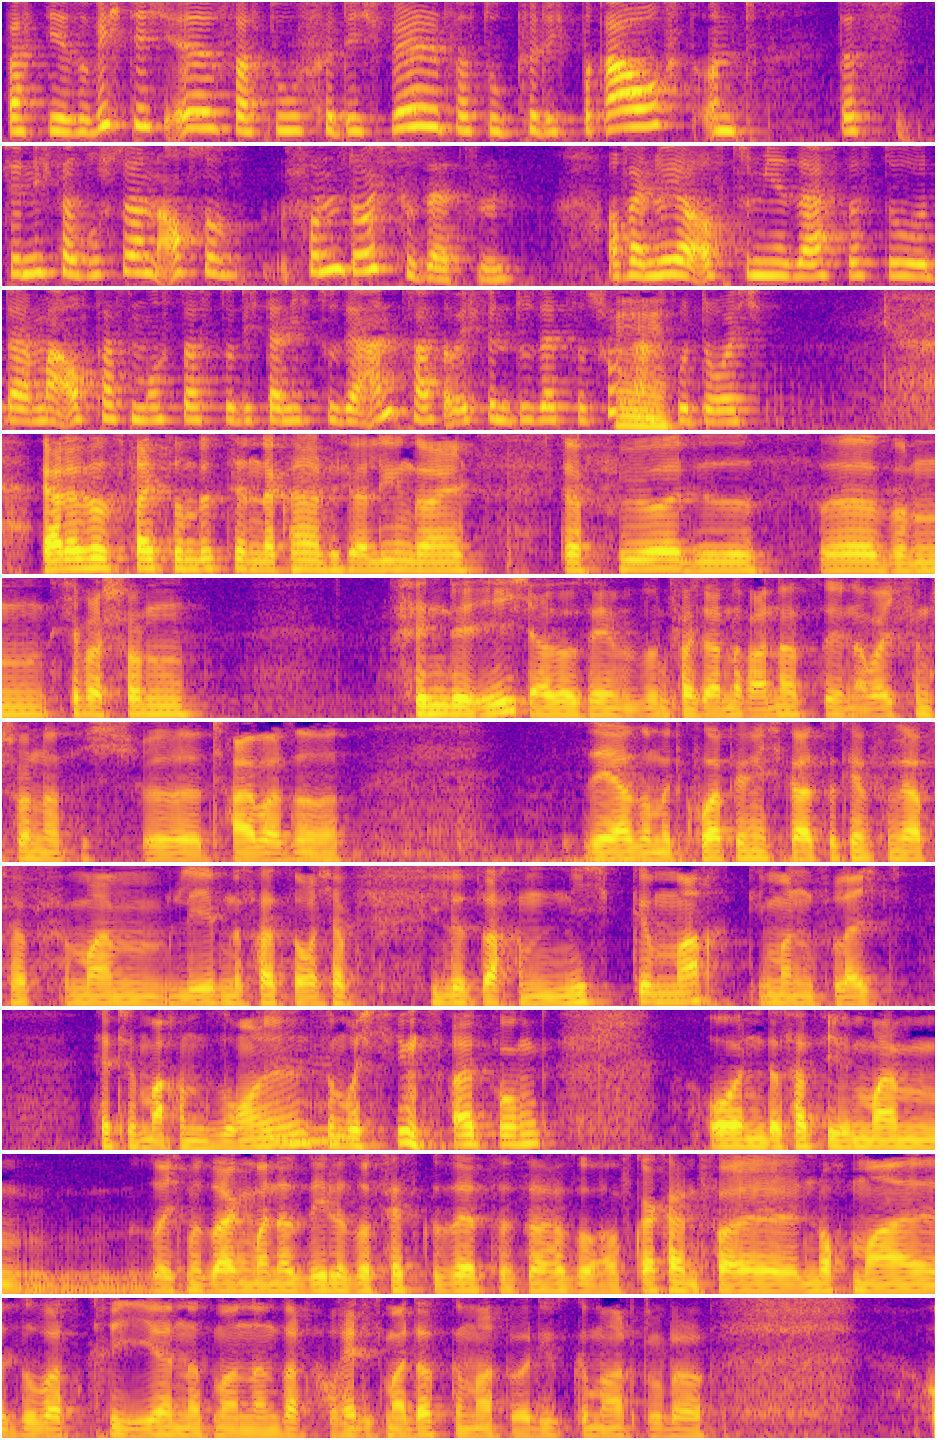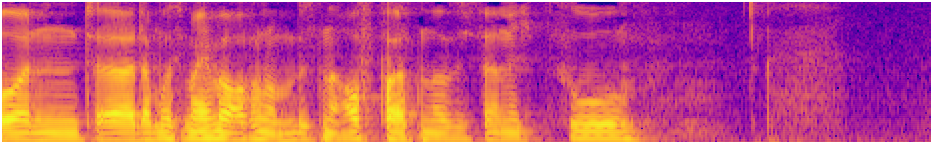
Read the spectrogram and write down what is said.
was dir so wichtig ist, was du für dich willst, was du für dich brauchst. Und das, finde ich, versuchst du dann auch so schon durchzusetzen. Auch wenn du ja oft zu mir sagst, dass du da mal aufpassen musst, dass du dich da nicht zu sehr anpasst. Aber ich finde, du setzt es schon ganz gut durch. Ja, das ist vielleicht so ein bisschen, da kann natürlich Aline gar nichts dafür, dieses, äh, so ein, ich habe ja schon, finde ich, also das sehen, würden vielleicht andere anders sehen, aber ich finde schon, dass ich äh, teilweise sehr so mit Co-Abhängigkeit zu kämpfen gehabt habe in meinem Leben. Das heißt auch, ich habe viele Sachen nicht gemacht, die man vielleicht hätte machen sollen zum richtigen Zeitpunkt. Und das hat sich in meinem, soll ich mal sagen, meiner Seele so festgesetzt, dass ich sage, so auf gar keinen Fall nochmal sowas kreieren, dass man dann sagt, auch hätte ich mal das gemacht oder dies gemacht oder und äh, da muss ich manchmal auch noch ein bisschen aufpassen, dass ich da nicht zu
